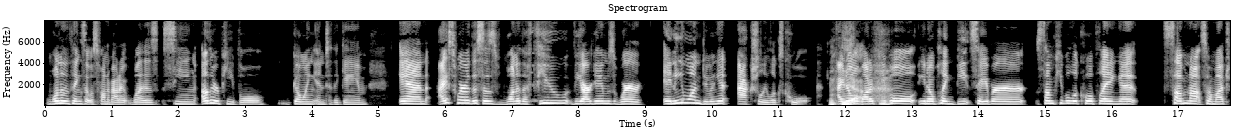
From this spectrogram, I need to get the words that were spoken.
one of the things that was fun about it was seeing other people going into the game and I swear this is one of the few VR games where anyone doing it actually looks cool. I know yeah. a lot of people, you know, playing Beat Saber, some people look cool playing it, some not so much.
